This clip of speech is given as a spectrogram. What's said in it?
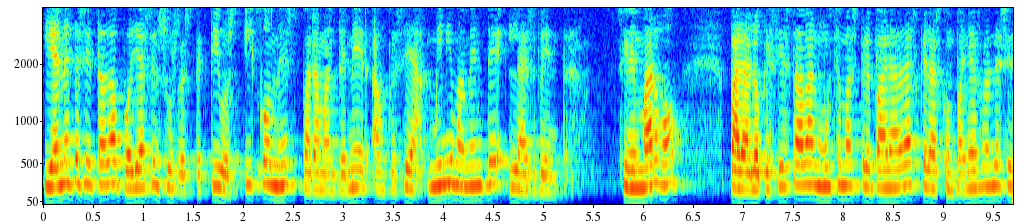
y han necesitado apoyarse en sus respectivos e-commerce para mantener, aunque sea mínimamente, las ventas. Sin embargo, para lo que sí estaban mucho más preparadas que las compañías grandes y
